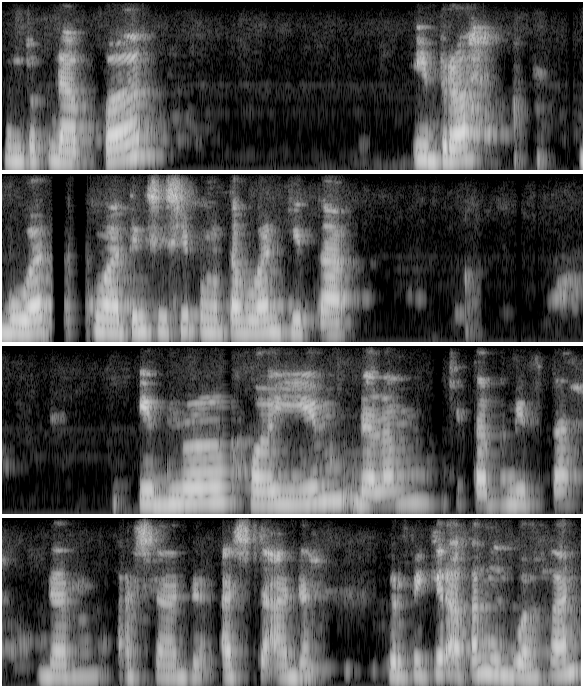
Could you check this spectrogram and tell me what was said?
untuk dapat ibrah buat kuatin sisi pengetahuan kita. Ibnu Qayyim dalam kitab Miftah dan As-Sa'adah berpikir akan membuahkan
